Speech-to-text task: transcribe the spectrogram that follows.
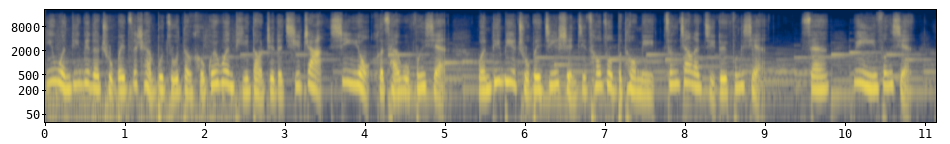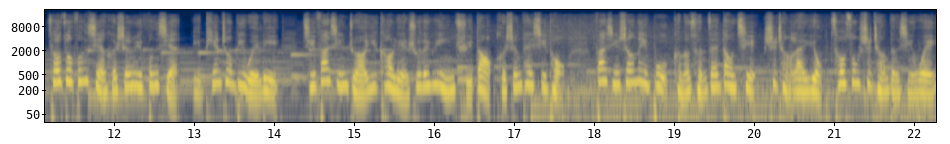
因稳定币的储备资产不足等合规问题导致的欺诈、信用和财务风险。稳定币储备金审计操作不透明，增加了挤兑风险。三、运营风险、操作风险和声誉风险。以天秤币为例，其发行主要依靠脸书的运营渠道和生态系统，发行商内部可能存在盗窃、市场滥用、操纵市场等行为，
